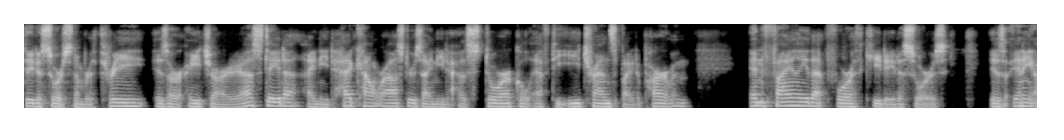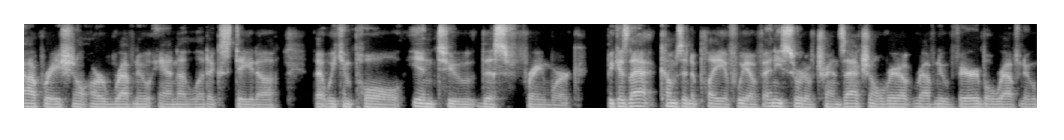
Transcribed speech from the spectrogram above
Data source number three is our HRIS data. I need headcount rosters. I need historical FTE trends by department. And finally, that fourth key data source is any operational or revenue analytics data that we can pull into this framework because that comes into play if we have any sort of transactional re- revenue, variable revenue,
